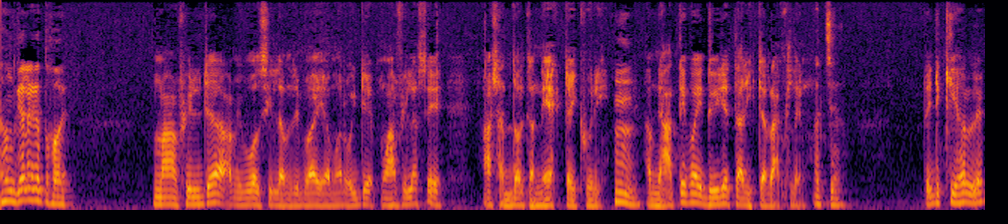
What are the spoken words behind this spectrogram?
এখন গেলে তো হয়। মাহফিলটা আমি বলছিলাম যে ভাই আমার ওইটা মাহফিল আছে আসার দরকার নেই একটাই করি। আপনি হাতে পায়ে দুইটা তারিখটা রাখলেন। আচ্ছা। তো এটা কি হলেন?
